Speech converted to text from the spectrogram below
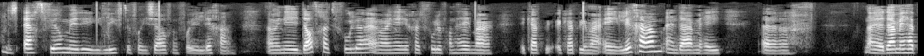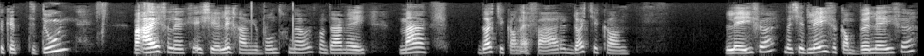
dus echt veel meer die liefde voor jezelf en voor je lichaam. En wanneer je dat gaat voelen en wanneer je gaat voelen van hé, hey, maar ik heb, ik heb hier maar één lichaam en daarmee, uh, nou ja, daarmee heb ik het te doen. Maar eigenlijk is je lichaam je bondgenoot, want daarmee maakt dat je kan ervaren, dat je kan leven, dat je het leven kan beleven,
